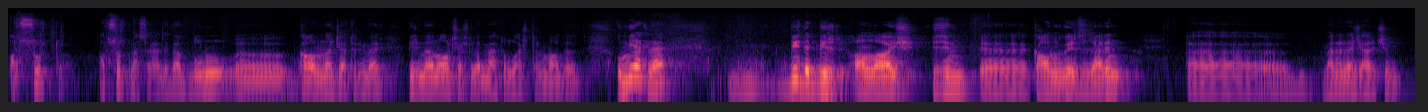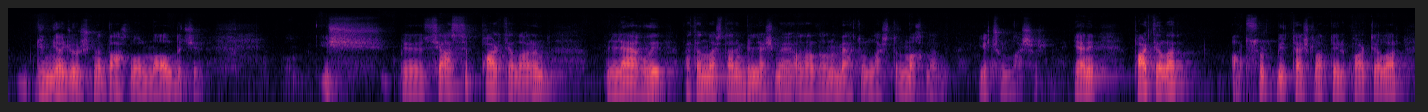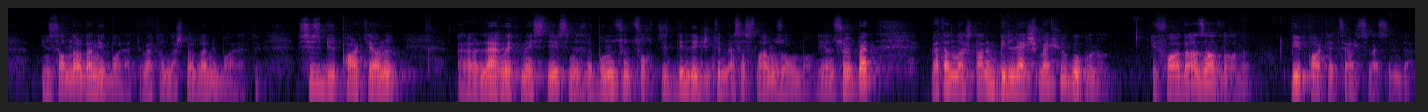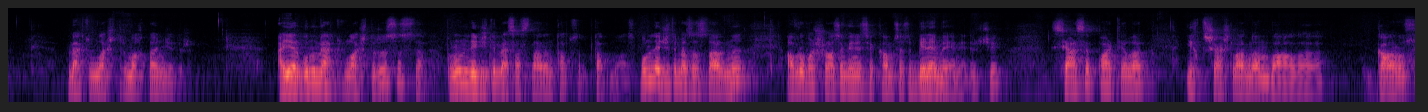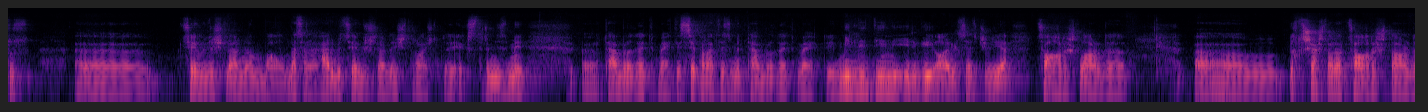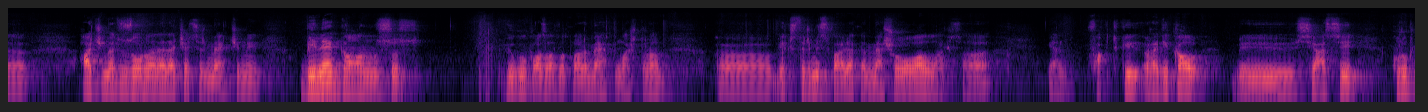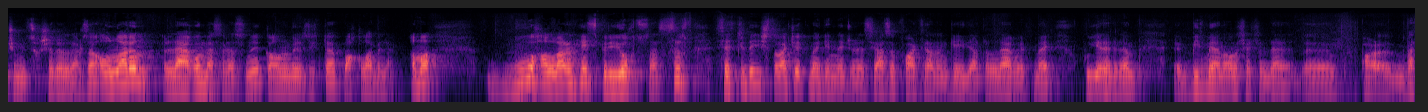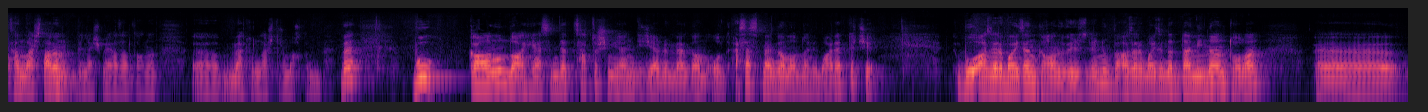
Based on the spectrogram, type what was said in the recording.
absurddur. Absurd məsələdir və bunu ə, e, qanuna gətirmək bir mənalı şəkildə məhdudlaşdırmadır. Ümumiyyətlə bir də bir anlayış bizim ə, e, qanunvericilərin ə, mənə elə gəlir ki, dünya görüşünə daxil olmalıdır ki, iş e, siyasi partiyaların ləğvi vətəndaşların birləşmək azadlığını məhdudlaşdırmaqla yekunlaşır. Yəni partiyalar absurd bir təşkilat deyil. Partiyalar insanlardan ibarətdir, vətəndaşlardan ibarətdir. Siz bir partiyanı e, ləğv etmək istəyirsinizsə, bunun üçün çox ciddi legitim əsaslarınız olmalıdır. Yəni söhbət vətəndaşların birləşmək hüququnu, ifadə azadlığını bir partiya çərçivəsində məhdudlaşdırmaqdan gedir. Əgər bunu məhdudlaşdırırsınızsa, bunun legitim əsaslarını tapmalısınız. Bunun legitim əsaslarını Avropa Şurası Venesiya Komissiyası belə müəyyən edir ki, siyasi partiyalar ixtişaşlarla bağlı, qanunsuz ə, çevrilişlərlə bağlı, məsələn, hərbi çevrilişlərdə iştirakdır, ekstremizmi ə, təbliğ etməkdir, separatizmi təbliğ etməkdir, milli, dini, irqi ayrı-seçkiliyə çağırışlardır, ə, ixtişaşlara çağırışlardır, hakimiyyəti zorla ələ keçirmək kimi belə qanunsuz hüquq azadlıqları məhdudlaşdıran ə, ekstremist fəaliyyətlə məşğul olarlarsa, yəni faktiki radikal ə, siyasi qrup kimi çıxış edərlərsə, onların ləğvi məsələsini qanunvericilikdə baxıla bilər. Amma bu halların heç biri yoxdursa, sırf seçkidə iştirak etmədiyinə görə siyasi partiyanın qeydiyyatını ləğv etmək bu yenə deyirəm birmənalı şəkildə vətəndaşların birləşmək azadlığını məhdudlaşdırmaqdır. Və Bu qanun layihəsində çatışmayan digər bir məqam, əsas məqam ondan ibarətdir ki, bu Azərbaycan qanunvericiliyinin və Azərbaycanda dominant olan ə,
